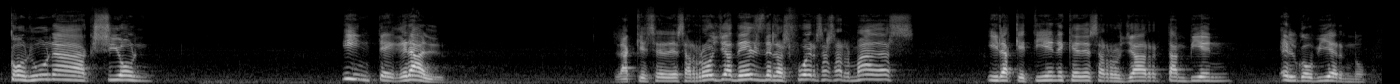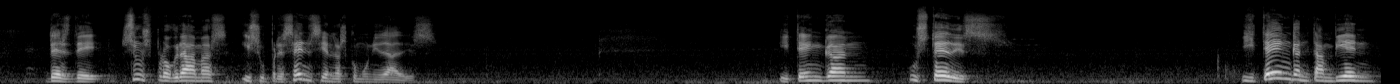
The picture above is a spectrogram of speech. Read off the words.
con una acción integral, la que se desarrolla desde las Fuerzas Armadas y la que tiene que desarrollar también el gobierno desde sus programas y su presencia en las comunidades. Y tengan ustedes y tengan también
